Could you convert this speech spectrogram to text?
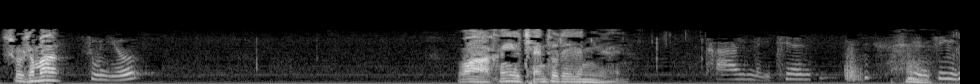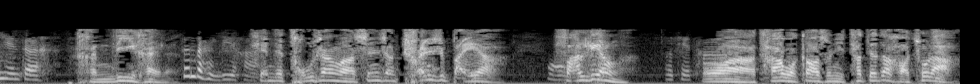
属什么？属牛，哇，很有前途的一个女人，她每天念经念的很厉害了。真的很厉害。现在头上啊、身上全是白呀、哦发亮啊！而且他哇，他我告诉你，他得到好处了。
